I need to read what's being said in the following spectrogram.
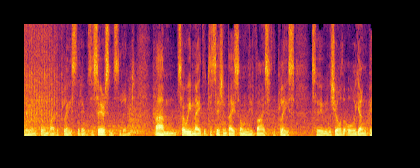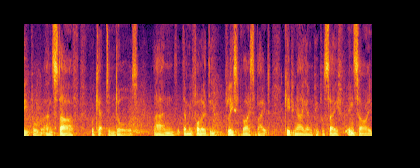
We were informed by the police that it was a serious incident, um, so we made the decision based on the advice of the police to ensure that all young people and staff were kept indoors. And then we followed the police advice about keeping our young people safe inside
